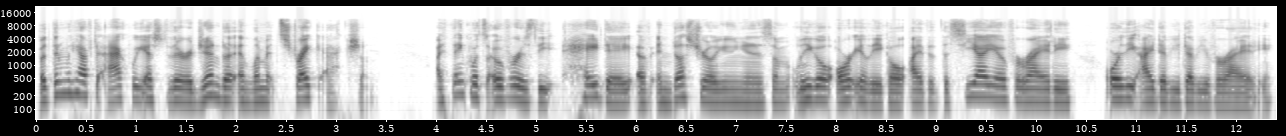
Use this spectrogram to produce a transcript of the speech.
but then we have to acquiesce to their agenda and limit strike action. I think what's over is the heyday of industrial unionism, legal or illegal, either the CIO variety or the IWW variety.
